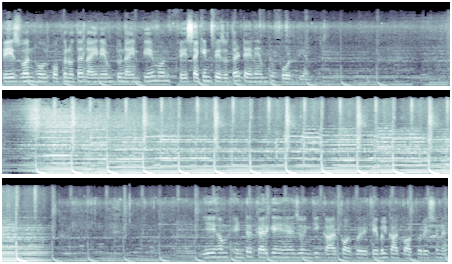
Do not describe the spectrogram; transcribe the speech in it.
फ़ेज़ वन ओपन होता है nine AM to nine P M और फ़ेज़ सेकेंड फ़ेज़ होता है ten AM to four P M हम एंटर कर गए हैं, जो इनकी car corpora cable car corporation है,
